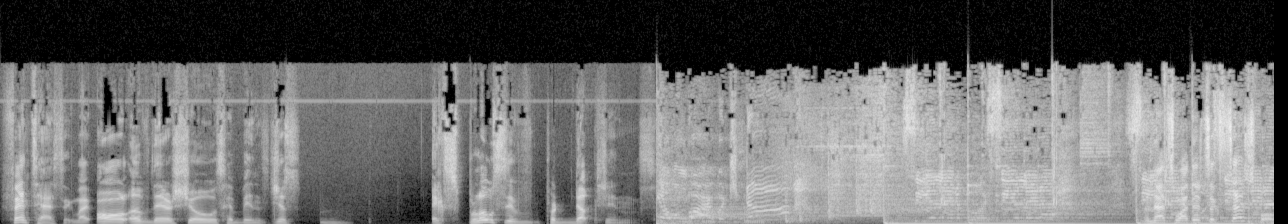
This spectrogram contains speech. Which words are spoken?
fantastic like all of their shows have been just Explosive Productions. And that's why they're successful.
